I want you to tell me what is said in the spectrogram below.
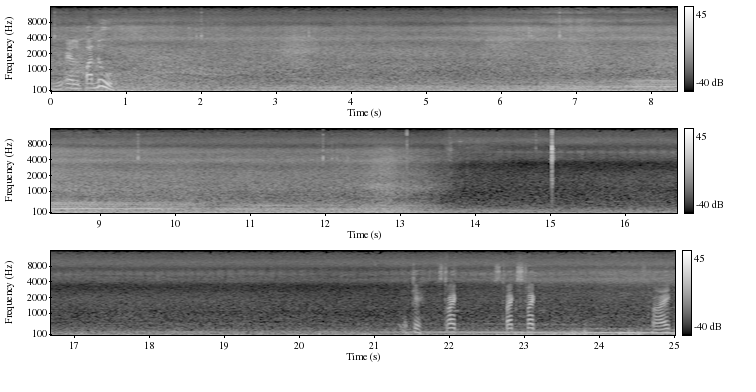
UL padu Oke, okay, strike, strike, strike, strike.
